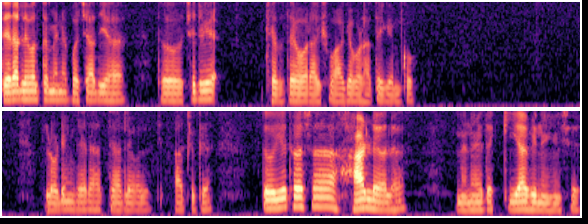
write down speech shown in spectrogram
तेरह लेवल तक मैंने पहुँचा दिया है। तो चलिए, खेलते और इसको आगे बढ़ाते गेम को। लोडिंग ले रहा है तेरह लेवल आ चुके हैं। तो ये थोड़ा सा हार्ड लेवल है। मैंने अभी तक किया भी नहीं है इसे।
